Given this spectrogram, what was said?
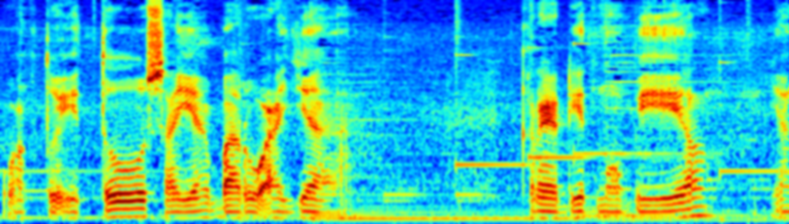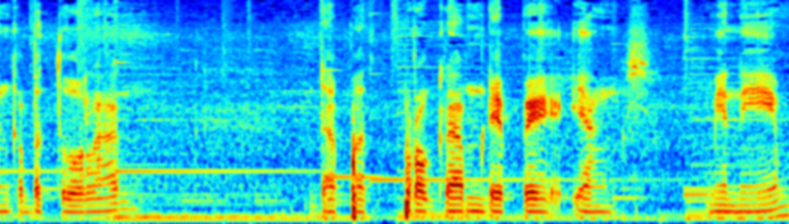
waktu itu saya baru aja kredit mobil yang kebetulan dapat program DP yang minim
